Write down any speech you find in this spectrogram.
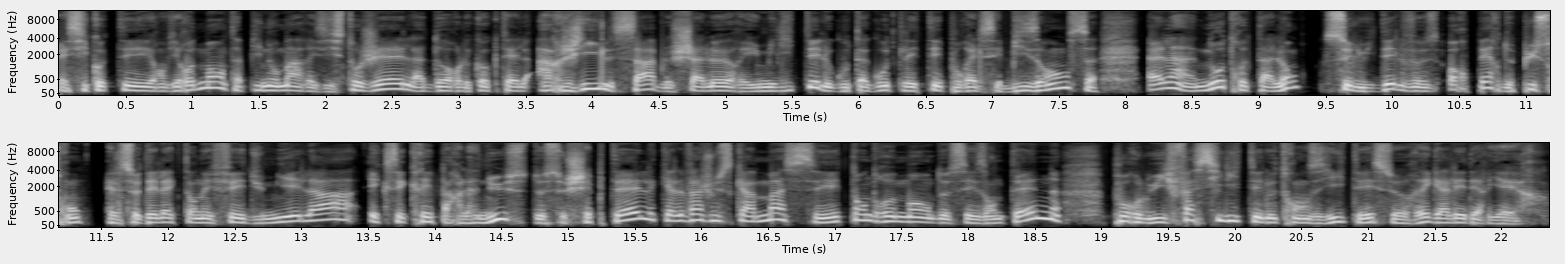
Et si côté environnement, Tapinoma résiste au gel, adore le cocktail argile, sable, chaleur et humidité, le goutte à goutte l'été pour elle c'est Byzance, elle a un autre talent, celui d'éleveuse hors pair de pucerons. Elle se délecte en effet du miela, exécré par l'anus de ce cheptel, qu'elle va jusqu'à masser tendrement de ses antennes pour lui faciliter le transit et se régaler derrière.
